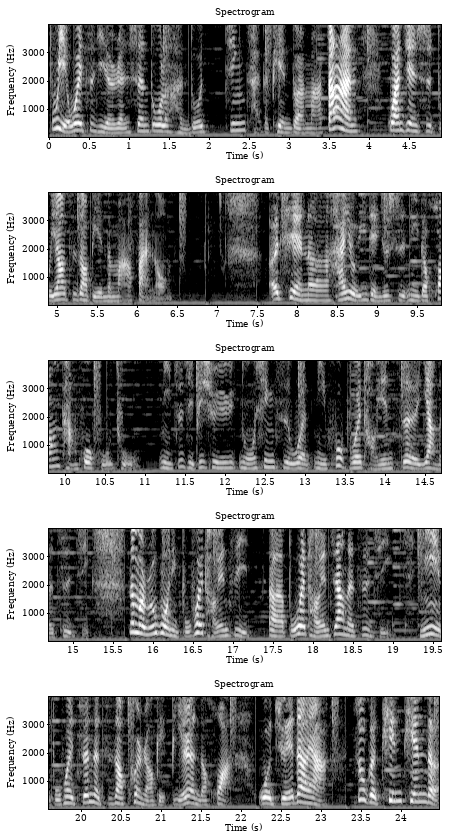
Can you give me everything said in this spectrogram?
不也为自己的人生多了很多精彩的片段吗？当然，关键是不要制造别人的麻烦哦。而且呢，还有一点就是你的荒唐或糊涂。你自己必须挪心自问，你会不会讨厌这样的自己？那么，如果你不会讨厌自己，呃，不会讨厌这样的自己，你也不会真的制造困扰给别人的话，我觉得呀，做个天天的，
